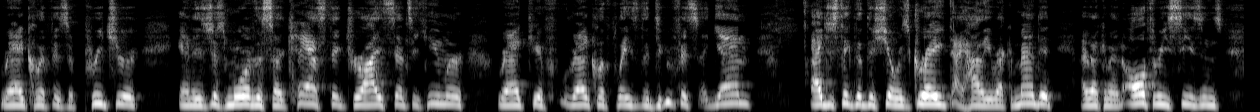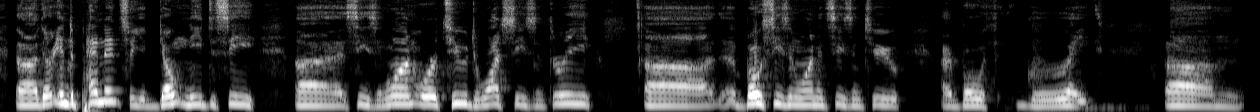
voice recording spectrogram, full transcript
Radcliffe is a preacher and is just more of the sarcastic, dry sense of humor. Radcliffe, Radcliffe plays the doofus again. I just think that the show is great. I highly recommend it. I recommend all three seasons. Uh, they're independent, so you don't need to see uh, season one or two to watch season three. Uh, both season one and season two are both great. Um,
